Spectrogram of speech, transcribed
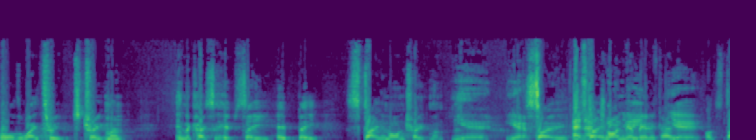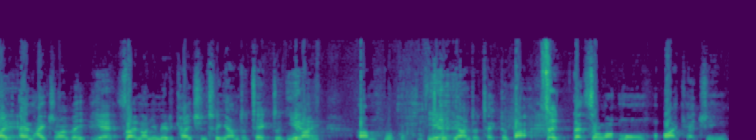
all the way through to treatment. In the case of Hep C, Hep B, staying on treatment. Yeah. Yeah. So And staying on your HIV, medication, yeah, stay, yeah. and HIV, Yeah. staying on your medication till you're undetected. You Yeah. know, um, Yeah. get you undetected. But So- that's a lot more eye catching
